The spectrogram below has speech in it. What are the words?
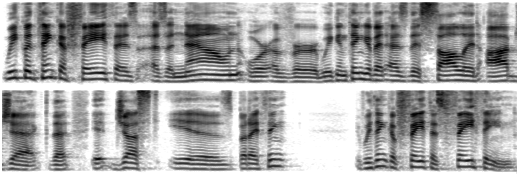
We could think of faith as, as a noun or a verb. We can think of it as this solid object that it just is. But I think if we think of faith as faithing,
